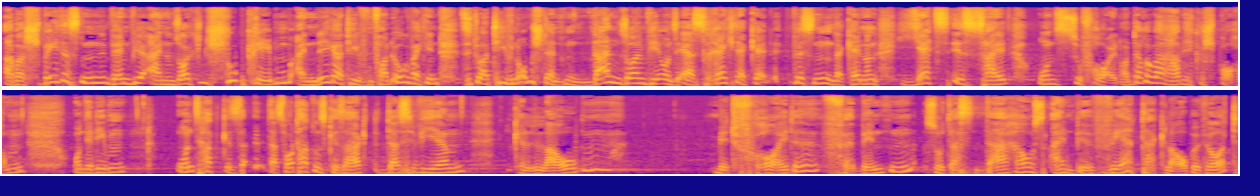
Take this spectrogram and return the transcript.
Aber spätestens, wenn wir einen solchen Schub geben, einen negativen von irgendwelchen situativen Umständen, dann sollen wir uns erst recht wissen und erkennen, jetzt ist Zeit, uns zu freuen. Und darüber habe ich gesprochen. Und ihr Lieben, uns hat das Wort hat uns gesagt, dass wir Glauben mit Freude verbinden, so dass daraus ein bewährter Glaube wird.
